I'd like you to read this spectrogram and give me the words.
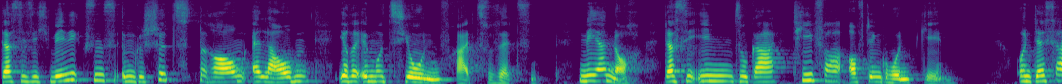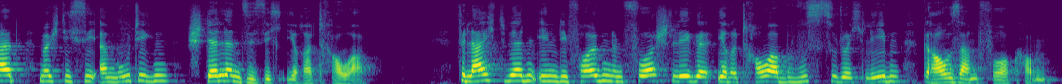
dass sie sich wenigstens im geschützten Raum erlauben, ihre Emotionen freizusetzen. Mehr noch, dass sie ihnen sogar tiefer auf den Grund gehen. Und deshalb möchte ich Sie ermutigen, stellen Sie sich Ihrer Trauer. Vielleicht werden Ihnen die folgenden Vorschläge, Ihre Trauer bewusst zu durchleben, grausam vorkommen.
